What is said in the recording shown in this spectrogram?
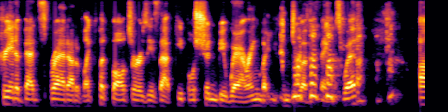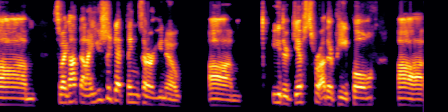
create a bedspread out of like football jerseys that people shouldn't be wearing, but you can do other things with. Um, so I got that. I usually get things that are, you know, um, either gifts for other people. Uh,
